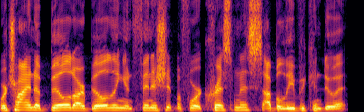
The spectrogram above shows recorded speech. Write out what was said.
We're trying to build our building and finish it before Christmas. I believe we can do it.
